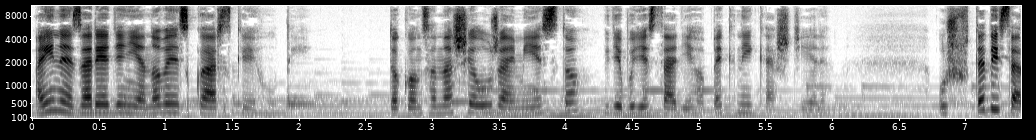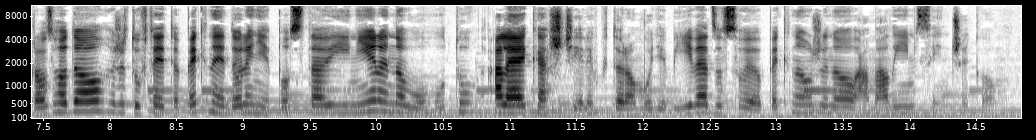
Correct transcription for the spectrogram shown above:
a iné zariadenia novej sklárskej huty. Dokonca našiel už aj miesto, kde bude stáť jeho pekný kaštieľ. Už vtedy sa rozhodol, že tu v tejto peknej doline postaví nielen novú hutu, ale aj kaštieľ, v ktorom bude bývať so svojou peknou ženou a malým synčekom.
